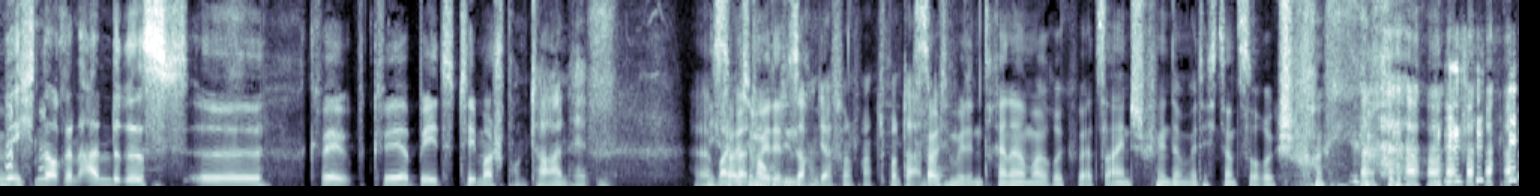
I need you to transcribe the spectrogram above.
nicht noch ein anderes äh, Quer Querbeet-Thema spontan hätten. Äh, Ich sollte mir tauchen die den- Sachen ja schon spontan Ich sollte auf. mir den Trenner mal rückwärts einspielen, damit ich dann zurückspulen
